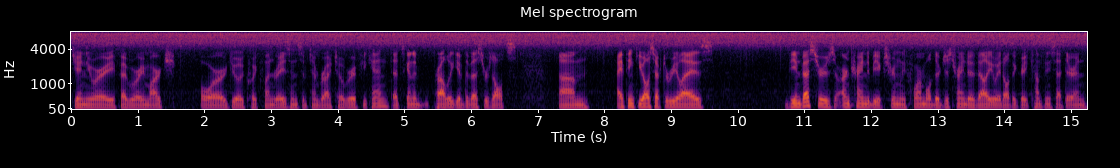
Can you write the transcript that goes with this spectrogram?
January, February, March, or do a quick fundraise in September, October if you can. That's going to probably give the best results. Um, I think you also have to realize the investors aren't trying to be extremely formal. They're just trying to evaluate all the great companies out there and,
